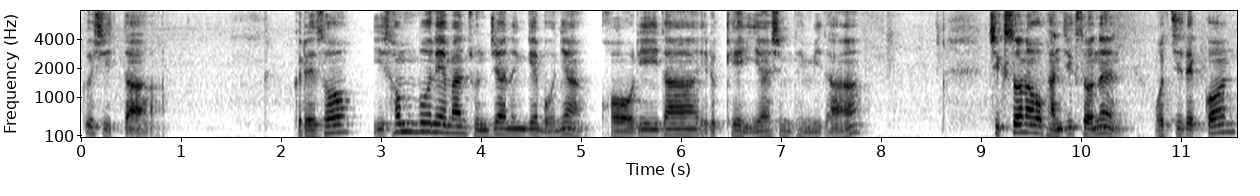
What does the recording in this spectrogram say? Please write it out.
끝이 있다. 그래서 이 선분에만 존재하는 게 뭐냐? 거리다. 이렇게 이해하시면 됩니다. 직선하고 반직선은 어찌됐건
